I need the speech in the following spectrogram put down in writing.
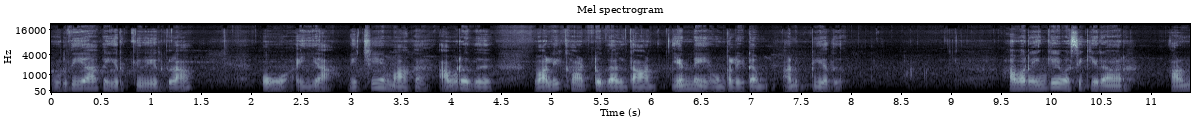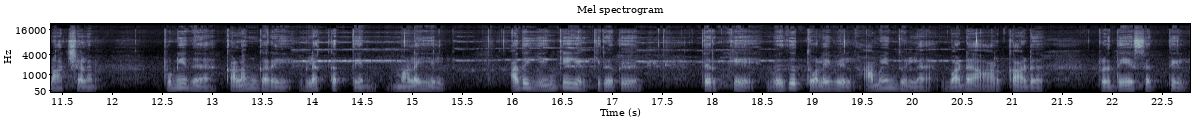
உறுதியாக இருக்கிறீர்களா? ஓ ஐயா நிச்சயமாக அவரது வழிகாட்டுதல்தான் என்னை உங்களிடம் அனுப்பியது. அவர் எங்கே வசிக்கிறார்? அருணாச்சலம் புனித கலங்கரை விளக்கத்தின் மலையில். அது எங்கே இருக்கிறது? தெற்கே வெகு தொலைவில் அமைந்துள்ள வட ஆற்காடு பிரதேசத்தில்.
